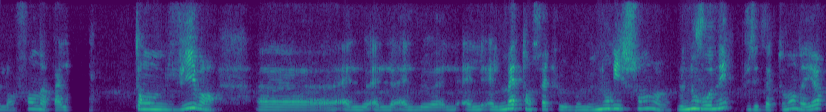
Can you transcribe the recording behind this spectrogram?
l'enfant n'a pas le temps de vivre. Elles, elles, mettent en fait le, nourrisson, le nouveau-né plus exactement d'ailleurs.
